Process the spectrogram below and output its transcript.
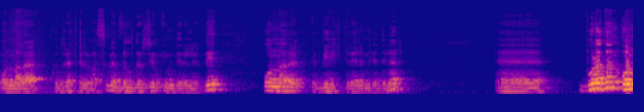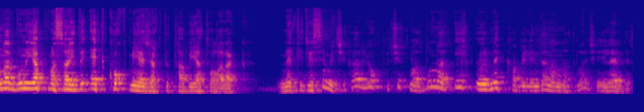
onlara kudret helvası ve bıldırcın indirilirdi. Onları biriktirelim dediler. E, buradan onlar bunu yapmasaydı et kokmayacaktı tabiat olarak. Neticesi mi çıkar? Yok bu çıkmaz. Bunlar ilk örnek kabilinden anlatılan şeylerdir.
